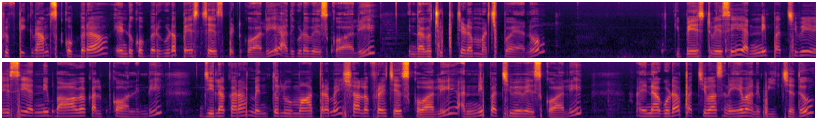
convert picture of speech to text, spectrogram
ఫిఫ్టీ గ్రామ్స్ కొబ్బరి ఎండు కొబ్బరి కూడా పేస్ట్ చేసి పెట్టుకోవాలి. అది కూడా వేసుకోవాలి. ఇందాక చూపించడం మర్చిపోయాను. ఈ పేస్ట్ వేసి అన్నీ పచ్చివి వేసి అన్నీ బాగా కలుపుకోవాలండి. జీలకర్ర మెంతులు మాత్రమే షాలో ఫ్రై చేసుకోవాలి. అన్నీ పచ్చివే వేసుకోవాలి. అయినా కూడా పచ్చివాసన ఏం అనిపించదు.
